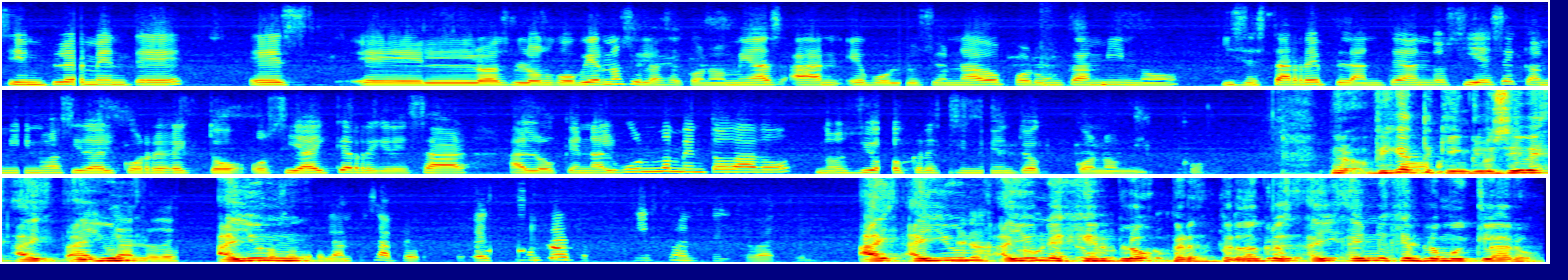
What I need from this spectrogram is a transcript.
Simplemente es eh, los, los, gobiernos y las economías han evolucionado por un camino y se está replanteando si ese camino ha sido el correcto o si hay que regresar a lo que en algún momento dado nos dio crecimiento económico. Pero fíjate que inclusive hay, hay un hay un hay, hay un hay un ejemplo, perdón, hay, hay un ejemplo muy claro.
